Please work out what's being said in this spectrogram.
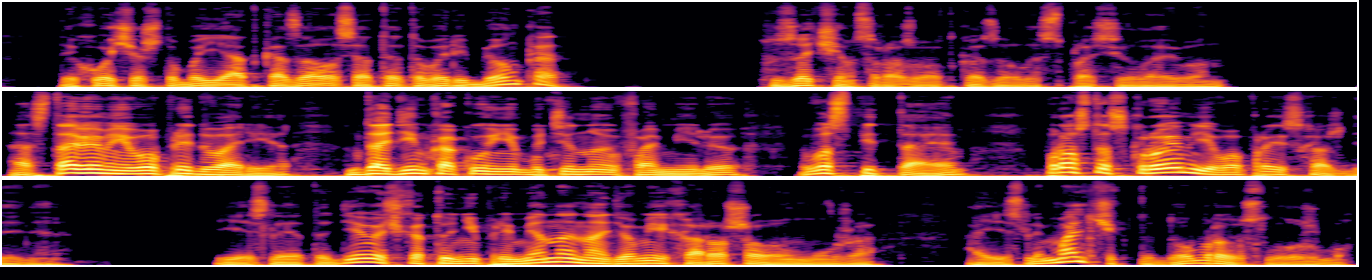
— Ты хочешь, чтобы я отказалась от этого ребенка? — «Зачем сразу отказалась?» — спросил Айван. «Оставим его при дворе, дадим какую-нибудь иную фамилию, воспитаем, просто скроем его происхождение. Если это девочка, то непременно найдем ей хорошего мужа, а если мальчик, то добрую службу».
